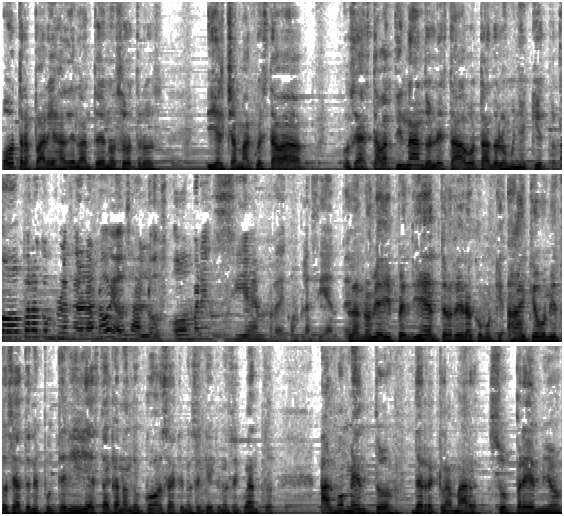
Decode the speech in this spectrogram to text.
otra pareja delante de nosotros y el chamaco estaba, o sea, estaba tinándole, estaba botando los muñequitos. Todo para complacer a la novia, o sea, los hombres siempre complacientes. La novia ahí pendiente. Era como que, ay, qué bonito, o sea, tenés puntería, estás ganando cosas, que no sé qué, que no sé cuánto. Al momento de reclamar su premio,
